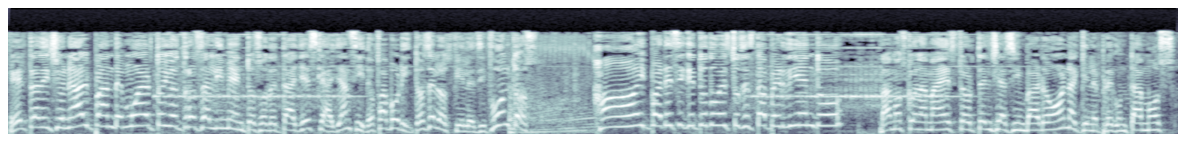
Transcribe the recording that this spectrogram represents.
el tradicional pan de muerto y otros alimentos o detalles que hayan sido favoritos de los fieles difuntos. ¡Ay, parece que todo esto se está perdiendo! Vamos con la maestra Hortensia Simbarón, a quien le preguntamos,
